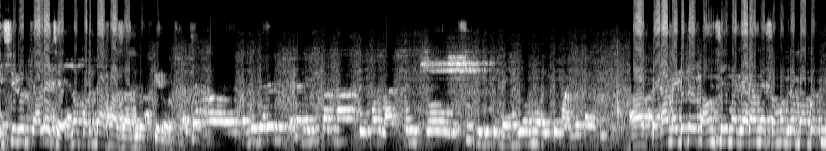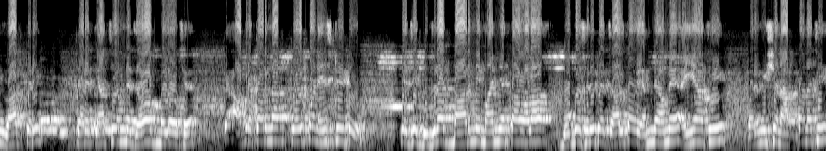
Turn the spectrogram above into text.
ઇન્સ્ટિટ્યૂટ ચાલે છે એનો પર્દાફાશ આજરોજ કર્યો છે. પેરામેડિકલ કાઉન્સિલમાં જ્યારે અમે સમગ્ર બાબતની વાત કરી ત્યારે ત્યાંથી અમને જવાબ મળ્યો છે કે આ પ્રકારના કોઈ પણ ઇન્સ્ટિટ્યૂટ કે જે ગુજરાત બહારની માન્યતાવાળા બોગસ રીતે ચાલતા હોય એમને અમે અહીંયાથી પરમિશન આપતા નથી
